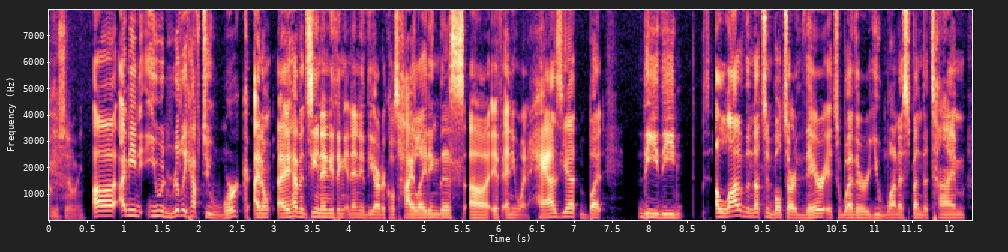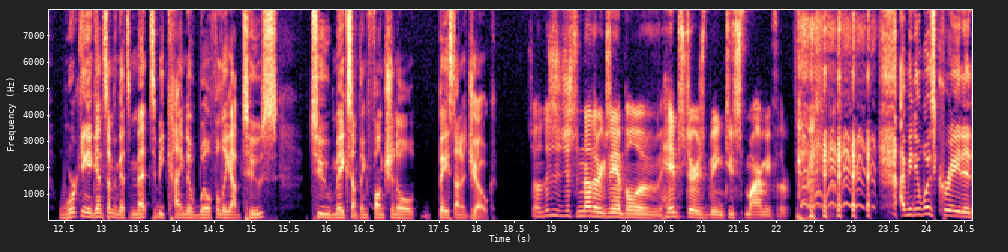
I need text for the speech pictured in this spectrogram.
I'm assuming. Uh, I mean, you would really have to work. I don't. I haven't seen anything in any of the articles highlighting this. Uh, if anyone has yet, but the the a lot of the nuts and bolts are there. It's whether you want to spend the time working against something that's meant to be kind of willfully obtuse to make something functional based on a joke. So this is just another example of hipsters being too smarmy for the rest. I mean, it was created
